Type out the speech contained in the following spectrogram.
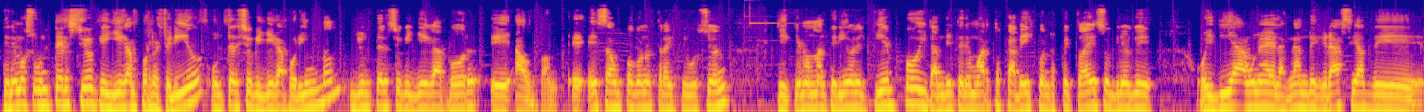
tenemos un tercio que llegan por referido, un tercio que llega por inbound y un tercio que llega por eh, outbound. E, esa es un poco nuestra distribución que, hemos mantenido en el tiempo y también tenemos hartos KPIs con respecto a eso. Creo que hoy día una de las grandes gracias de,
